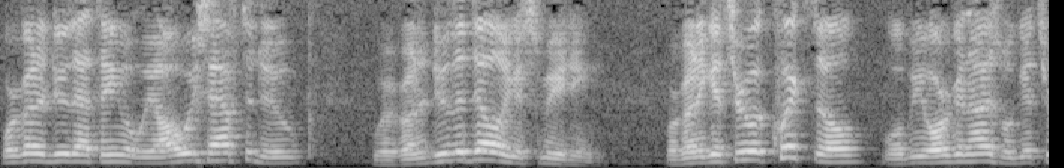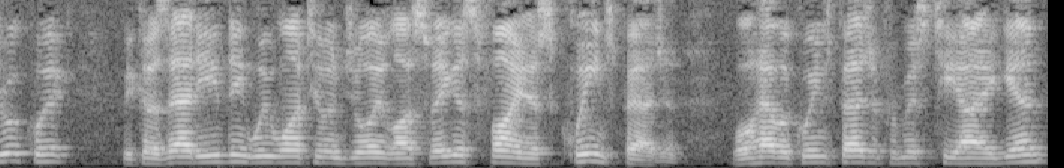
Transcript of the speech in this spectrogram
we're going to do that thing that we always have to do. We're going to do the delegates meeting. We're going to get through it quick, though. We'll be organized. We'll get through it quick because that evening we want to enjoy Las Vegas' finest Queen's Pageant. We'll have a Queen's Pageant for Miss TI again,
